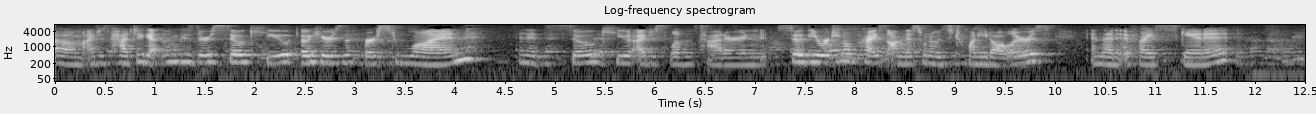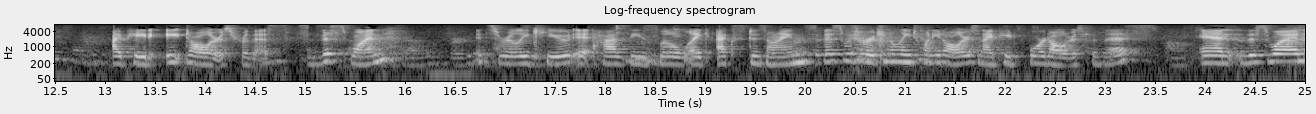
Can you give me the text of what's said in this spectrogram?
Um, I just had to get them because they're so cute. So here's the first one. And it's so cute. I just love the pattern. So the original price on this one was $20. And then if I scan it, I paid $8 for this. This one, it's really cute. It has these little like X designs. This was originally $20 and I paid $4 for this. And this one,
